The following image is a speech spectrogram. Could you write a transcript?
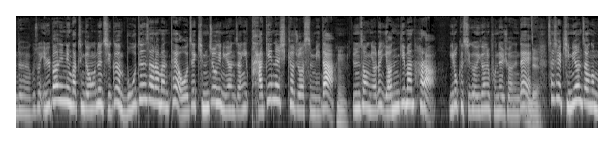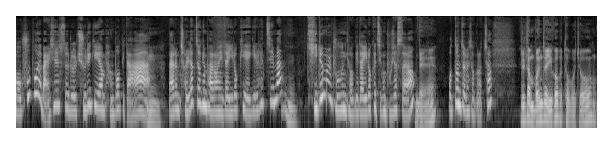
네, 그래서 일반인님 같은 경우는 지금 모든 사람한테 어제 김종인 위원장이 각인을 시켜주었습니다. 음. 윤석열은 연기만 하라. 이렇게 지금 의견을 보내주셨는데 네. 사실 김 위원장은 뭐 후보의 말실수를 줄이기 위한 방법이다. 음. 나름 전략적인 발언이다. 이렇게 얘기를 했지만 음. 기름을 부은 격이다. 이렇게 지금 보셨어요. 네. 어떤 점에서 그렇죠? 일단 먼저 이거부터 보죠.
